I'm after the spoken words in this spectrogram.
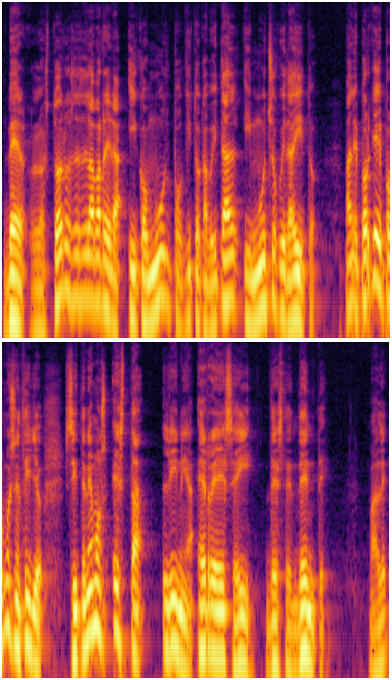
ver los toros desde la barrera y con muy poquito capital y mucho cuidadito, ¿vale? ¿Por qué? Pues muy sencillo, si tenemos esta línea RSI descendente, ¿vale?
